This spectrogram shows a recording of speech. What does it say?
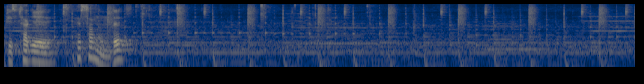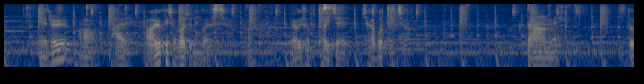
비슷하게 했었는데 얘를 아, 발, 아, 이렇게 잡아주는 거였어요. 아, 여기서부터 이제 제가 못했죠. 그 다음에 또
